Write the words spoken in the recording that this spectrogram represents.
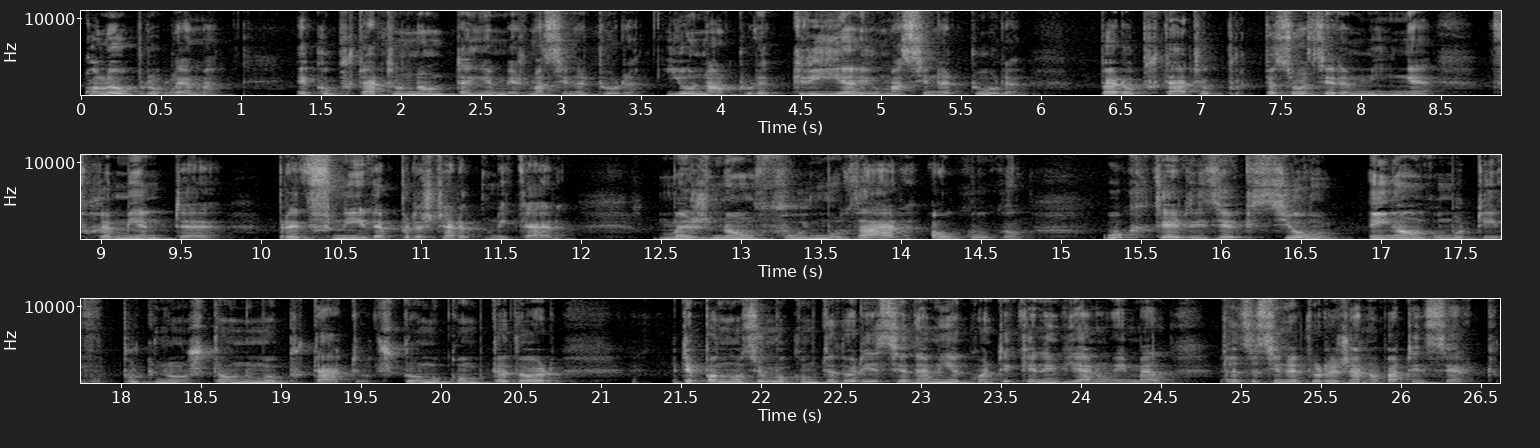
Qual é o problema? É que o portátil não tem a mesma assinatura. E eu, na altura, criei uma assinatura para o portátil, porque passou a ser a minha ferramenta pré-definida para estar a comunicar, mas não fui mudar ao Google. O que quer dizer que se eu, em algum motivo, porque não estou no meu portátil, estou no computador, até pode não ser o meu computador e ser da minha conta e quero enviar um e-mail, as assinaturas já não batem certo.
